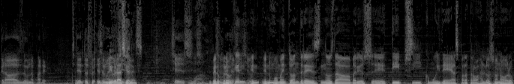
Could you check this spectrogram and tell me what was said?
grabados de una pared. Sí. Sí, entonces es un Vibraciones. Sí, es, Wow. Pero es un creo que en, en- en un momento Andrés nos daba varios eh, tips y como ideas para trabajar lo sonoro.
